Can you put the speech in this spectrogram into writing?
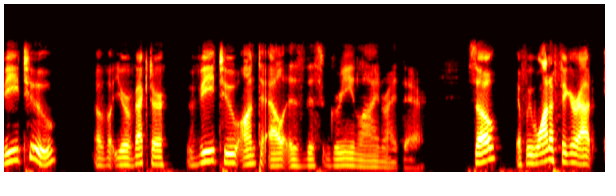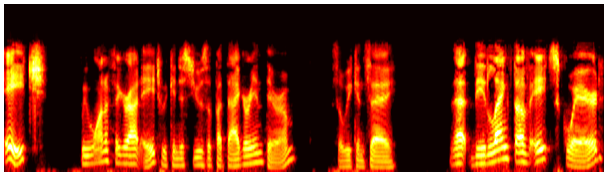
v2 of your vector v2 onto L is this green line right there. So if we want to figure out h, we want to figure out h, we can just use the Pythagorean theorem. So we can say that the length of h squared,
